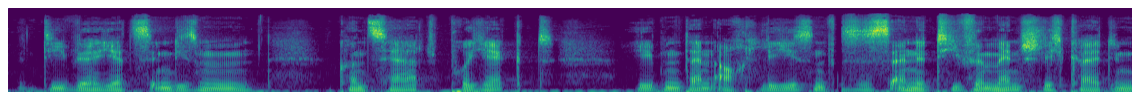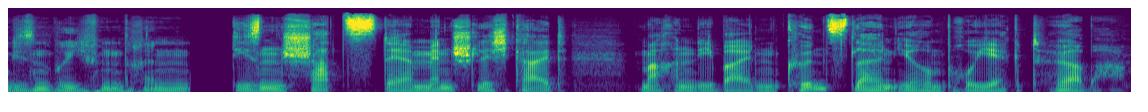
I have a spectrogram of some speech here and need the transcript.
die wir jetzt in diesem Konzertprojekt eben dann auch lesen. Es ist eine tiefe Menschlichkeit in diesen Briefen drin. Diesen Schatz der Menschlichkeit machen die beiden Künstler in ihrem Projekt hörbar.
